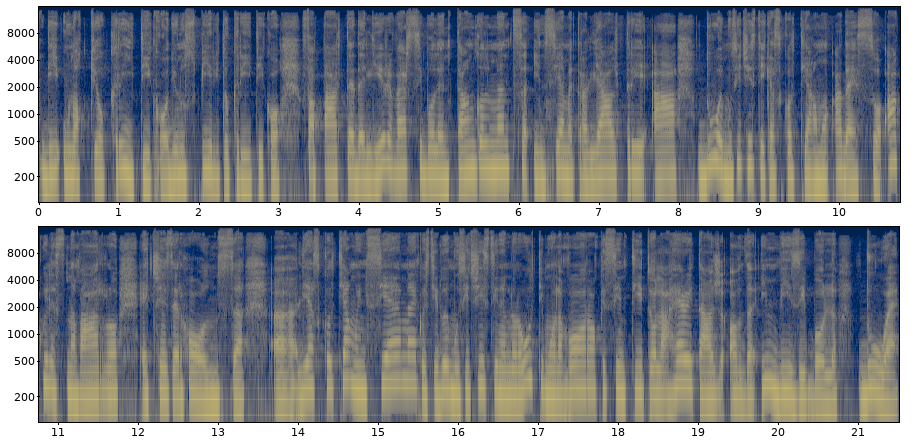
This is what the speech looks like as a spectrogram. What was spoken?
di un occhio critico, di uno spirito critico. Fa parte degli Irreversible Entanglements insieme tra gli altri a due musicisti che ascoltiamo adesso, Aquiles Navarro e Cesar Holmes. Uh, li ascoltiamo insieme questi due musicisti nel loro ultimo lavoro che si intitola Heritage of the Invisible 2.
